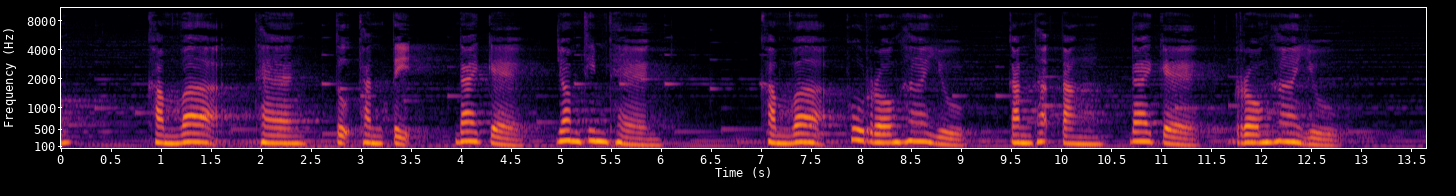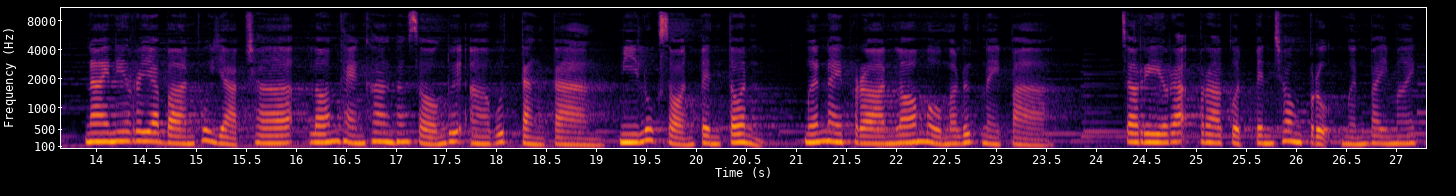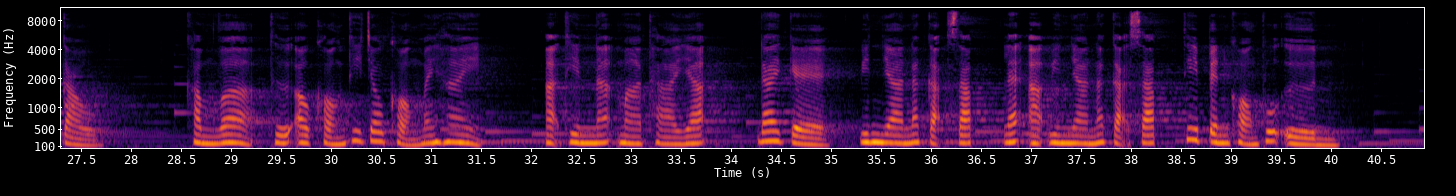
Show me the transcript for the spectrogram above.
คำว่า แทง ตุทันติ ได้แก่ ย่อมทิ่มแทงคำว่า ผู้ร้องไห้อยู่ กันทะตัง ได้แก่ ร้องไห้อยู่ นายนิรยาบาลผู้หยาบช้า ล้อมแทงข้างทั้งสองด้วยอาวุธต่างๆ มีลูกศรเป็นต้น เหมือนนายพรานล้อมหมู่มลึกในป่าจรีระปรากฏเป็นช่องปรุเหมือนใบไม้เก่าคำว่า ถือเอาของที่เจ้าของไม่ให้ อทินนะมาทายะ ได้แก่ วิญญาณกะทรัพย์ และอวิญญาณกะทรัพย์ที่เป็นของผู้อื่น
